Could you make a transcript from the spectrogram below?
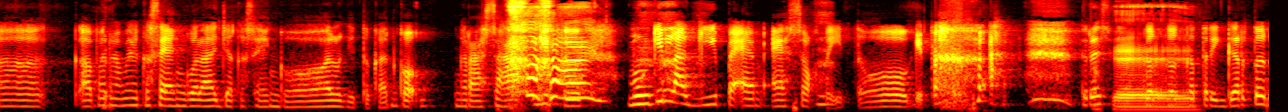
eh, apa namanya kesenggol aja kesenggol gitu kan. Kok ngerasa gitu. Mungkin lagi PMS waktu itu gitu. Terus Oke. ke, ke, ke trigger tuh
